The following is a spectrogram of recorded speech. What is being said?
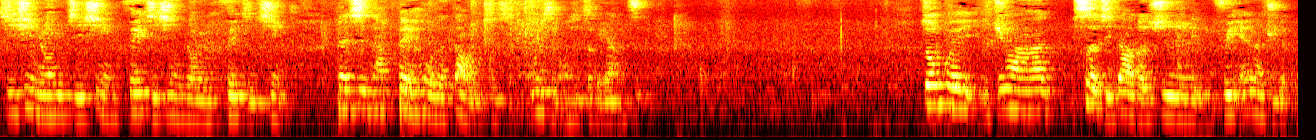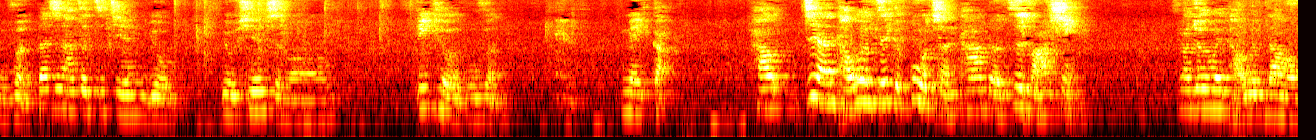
极性溶于极性，非极性溶于非极性，但是它背后的道理是什么？为什么是这个样子？终归一句话，它涉及到的是 free energy 的部分，但是它这之间有有些什么 detail 的部分没改。好，既然讨论这个过程它的自发性，那就会讨论到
